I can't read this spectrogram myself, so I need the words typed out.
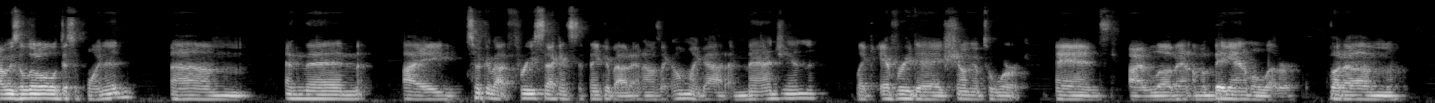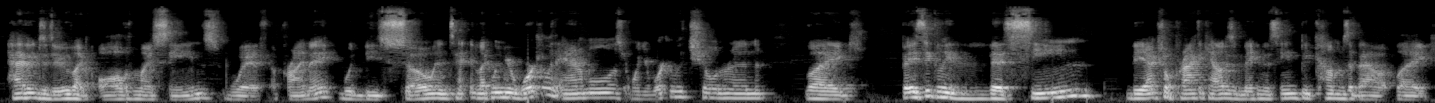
I was a little disappointed. Um, and then I took about three seconds to think about it, and I was like, "Oh my god! Imagine like every day showing up to work, and I love and I'm a big animal lover, but um, having to do like all of my scenes with a primate would be so intense. Like when you're working with animals or when you're working with children, like basically the scene, the actual practicalities of making the scene becomes about like,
